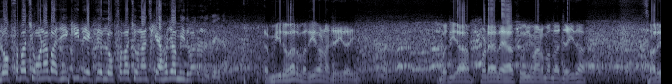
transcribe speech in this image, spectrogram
ਲੋਕ ਸਭਾ ਚੋਣਾਂ ਭਾਜੀ ਕੀ ਦੇਖਦੇ ਹੋ? ਲੋਕ ਸਭਾ ਚੋਣਾਂ 'ਚ ਕਿਹੋ ਜਿਹਾ ਉਮੀਦਵਾਰ ਹੋਣਾ ਚਾਹੀਦਾ? ਉਮੀਦਵਾਰ ਵਧੀਆ ਹੋਣਾ ਚਾਹੀਦਾ ਜੀ। ਵਧੀਆ ਪੜ੍ਹਿਆ ਲਿਖਿਆ ਸੂਝਵਾਨ ਬੰਦਾ ਚਾਹੀਦਾ। ਸਾਰੇ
